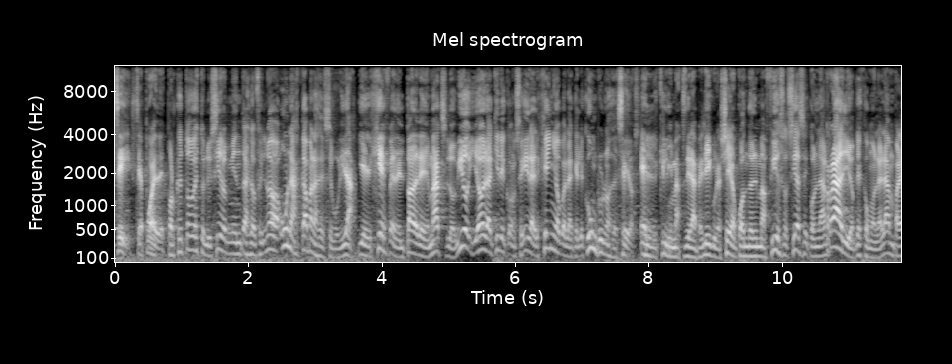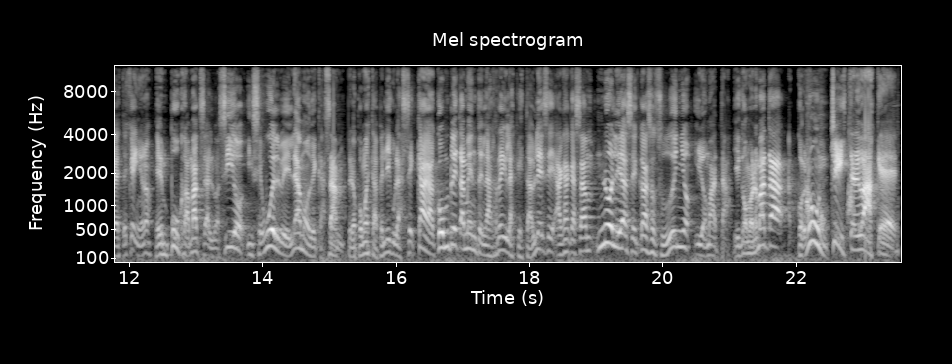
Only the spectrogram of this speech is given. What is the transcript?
Sí, se puede, porque todo esto lo hicieron mientras lo filmaba unas cámaras de seguridad. Y el jefe del padre de Max lo vio y ahora quiere conseguir al genio para que le cumpla unos deseos. El clímax de la película llega cuando el mafioso se hace con la radio, que es como la lámpara de este genio, ¿no? Empuja a Max al vacío y se vuelve el amo de Kazam. Pero como esta película se caga completamente en las reglas que establece establece, Akaka Sam no le hace caso a su dueño y lo mata. Y como lo mata, con un chiste de básquet.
